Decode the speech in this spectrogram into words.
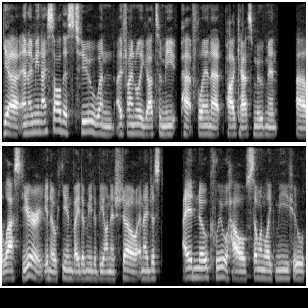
Yeah, and I mean, I saw this too when I finally got to meet Pat Flynn at Podcast Movement uh, last year. You know, he invited me to be on his show, and I just I had no clue how someone like me who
